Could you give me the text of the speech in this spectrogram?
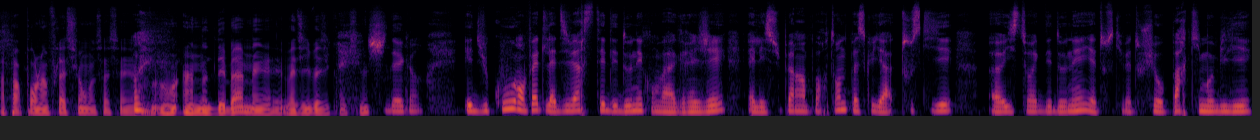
À part pour l'inflation, ça c'est un autre débat, mais vas-y, vas-y, continue. Je suis d'accord. Et du coup, en fait, la diversité des données qu'on va agréger, elle est super importante parce qu'il y a tout ce qui est euh, historique des données, il y a tout ce qui va toucher au parc immobilier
